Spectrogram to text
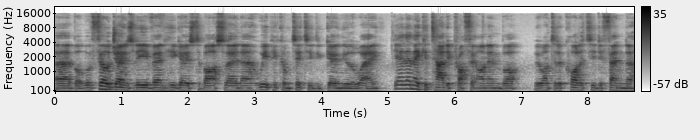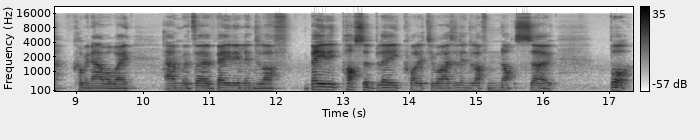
Uh, but with Phil Jones leaving, he goes to Barcelona. We pick Umtiti going the other way. Yeah, they make a tidy profit on him, but we wanted a quality defender coming our way. And with uh, Bailey and Lindelof, Bailey possibly quality wise, Lindelof not so. But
